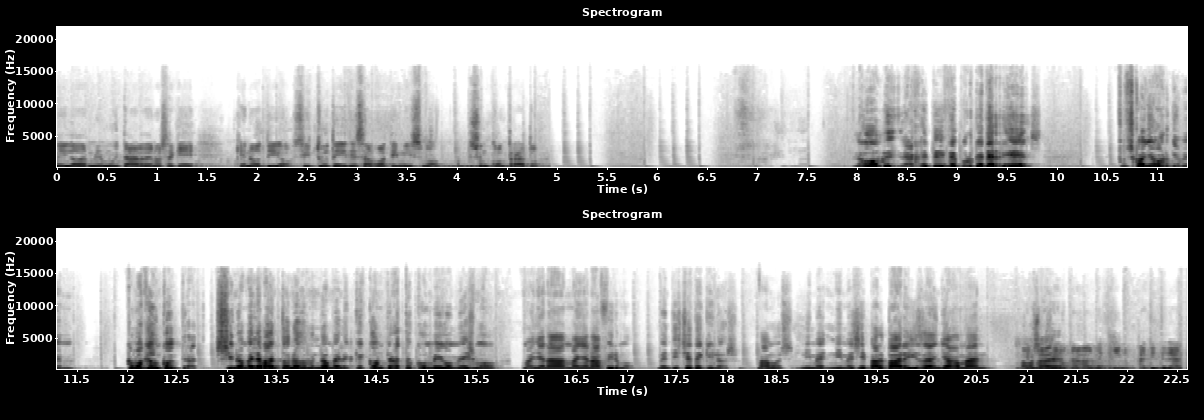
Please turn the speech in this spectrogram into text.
Me he ido a dormir muy tarde, no sé qué. Que no, tío. Si tú te dices algo a ti mismo, es un contrato. Luego la gente dice, ¿por qué te ríes? Pues coño, porque me... ¿Cómo que un contrato? Si no me levanto, no, no me... ¿Qué contrato conmigo mismo? Mañana, mañana firmo. 27 kilos. Vamos, ni, me, ni Messi para el Paris Saint-Germain. Vamos ¿Qué a da ver. lo que haga el vecino? A ti te da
